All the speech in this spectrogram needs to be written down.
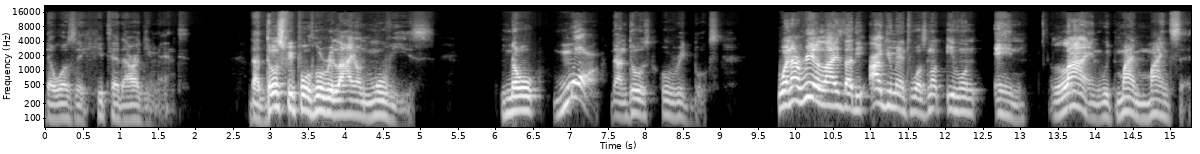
There was a heated argument that those people who rely on movies know more than those who read books. When I realized that the argument was not even in line with my mindset,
